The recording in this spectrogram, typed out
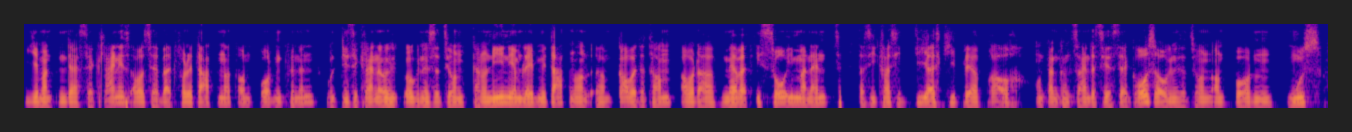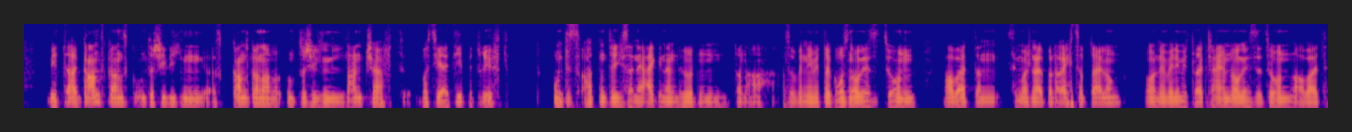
jemanden, der sehr klein ist, aber sehr wertvolle Daten hat, onboarden können. Und diese kleine Organisation kann noch nie in ihrem Leben mit Daten an, äh, gearbeitet haben, aber der Mehrwert ist so immanent, dass ich quasi die als Keyplayer brauche. Und dann kann es sein, dass ich eine sehr große Organisation onboarden muss, mit einer ganz, ganz unterschiedlichen, ganz, ganz unterschiedlichen Landschaft, was die IT betrifft. Und es hat natürlich seine eigenen Hürden danach. Also wenn ich mit der großen Organisation arbeite, dann sind wir schnell bei der Rechtsabteilung. Und wenn ich mit der kleinen Organisation arbeite,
